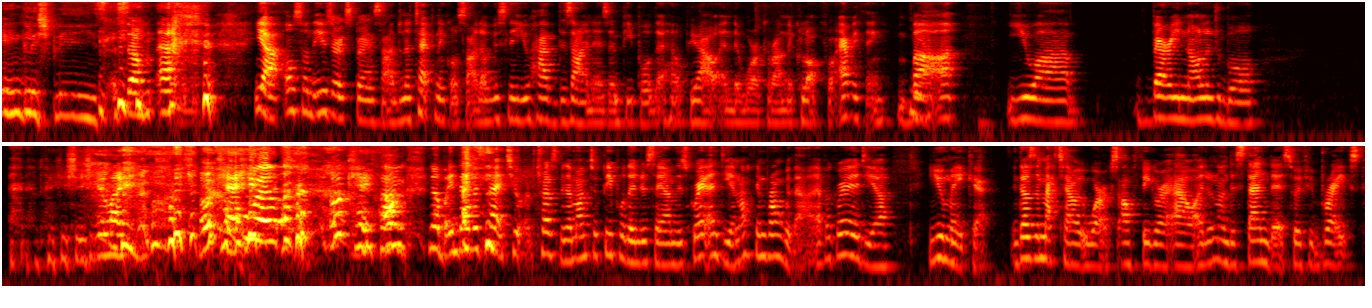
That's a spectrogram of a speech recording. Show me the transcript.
English, please. So. Uh, Yeah, also on the user experience side and the technical side, obviously you have designers and people that help you out and they work around the clock for everything. But you are very knowledgeable. You're like, okay, well, okay, fine. no, but in that respect, you trust me. The amount of people that just say, "I have this great idea," nothing wrong with that. I have a great idea. You make it. It doesn't matter how it works. I'll figure it out. I don't understand it, so if it breaks,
